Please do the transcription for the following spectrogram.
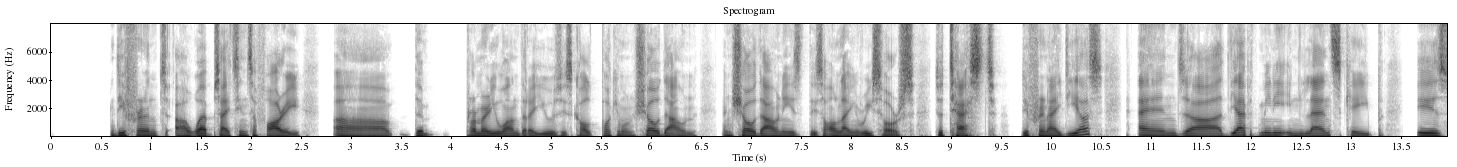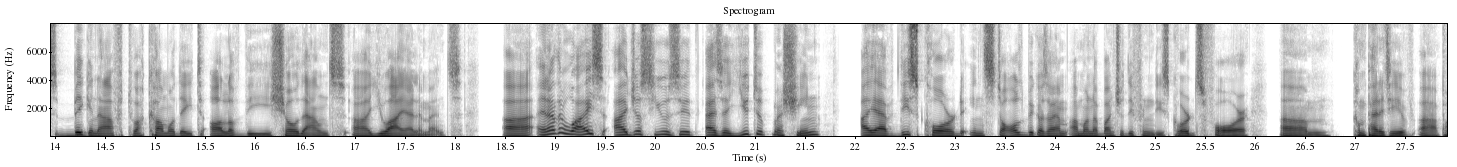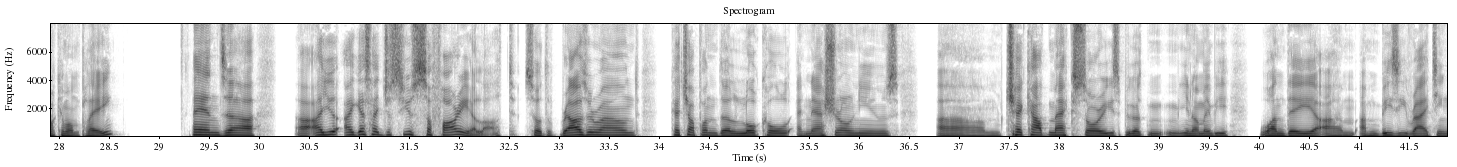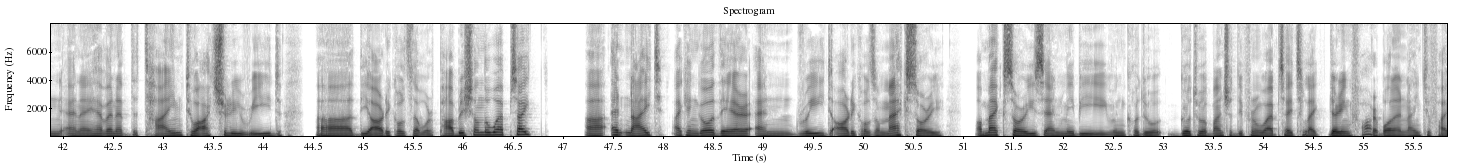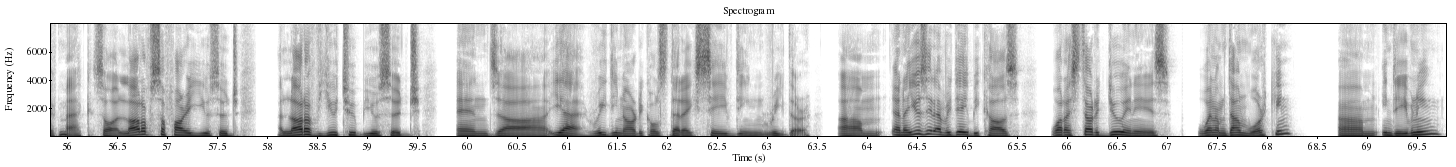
different uh, websites in Safari. Uh, the primary one that I use is called Pokemon Showdown, and Showdown is this online resource to test different ideas. And uh, the iPad Mini in landscape is big enough to accommodate all of the Showdown's UI uh, elements. Uh, and otherwise, I just use it as a YouTube machine. I have Discord installed because I'm, I'm on a bunch of different Discords for um, competitive uh, Pokemon play. And uh, uh, I, I guess I just use Safari a lot. So to browse around, catch up on the local and national news, um, check out Mac Stories because you know maybe one day um, I'm busy writing and I haven't had the time to actually read uh, the articles that were published on the website. Uh, at night, I can go there and read articles on MacStory on MacStories and maybe even go to go to a bunch of different websites like Daring Fireball and 9 to 5 Mac. So a lot of Safari usage, a lot of YouTube usage, and uh, yeah, reading articles that I saved in Reeder. Um, and I use it every day because what I started doing is when I'm done working um, in the evening,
